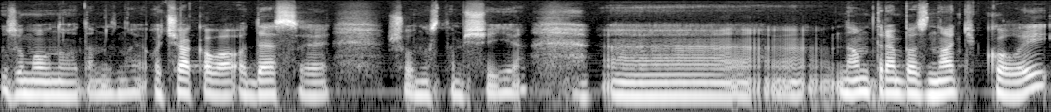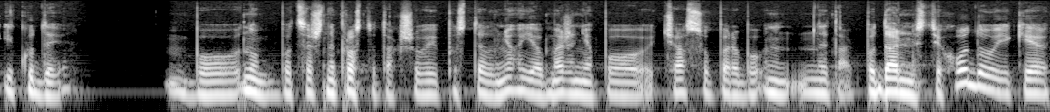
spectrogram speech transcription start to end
з умовного, там, не знаю, Очакова, Одеси, що в нас там ще є, е, нам треба знати, коли і куди. Бо, ну, бо це ж не просто так, що ви пустили. В нього є обмеження по часу перебу... ну, не так, по дальності ходу, яке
